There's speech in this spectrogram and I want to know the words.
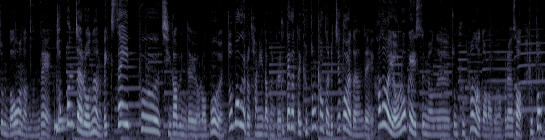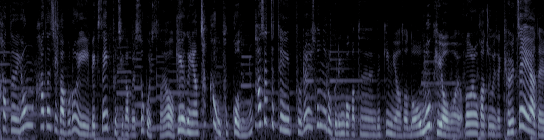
좀 넣어놨는데 첫 번째로는 맥세이프 지갑인데요, 여러분. 뚜벅이로 다니다 보니까 그때그때 교통카드를 찍어야 되는데 카드가 여러 개 있 으면 좀 불편하더라고요. 그래서 교통카드용 카드 지갑으로 이 맥세이프 지갑을 쓰고 있어요. 뒤에 그냥 착 하고 붙거든요. 카세트 테이프를 손으로 그린 것 같은 느낌이어서 너무 귀여워요. 그걸 가지고 이제 결제해야 될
